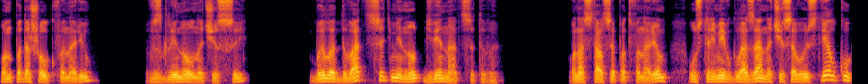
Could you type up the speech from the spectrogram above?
Он подошел к фонарю, взглянул на часы. Было двадцать минут двенадцатого. Он остался под фонарем, устремив глаза на часовую стрелку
